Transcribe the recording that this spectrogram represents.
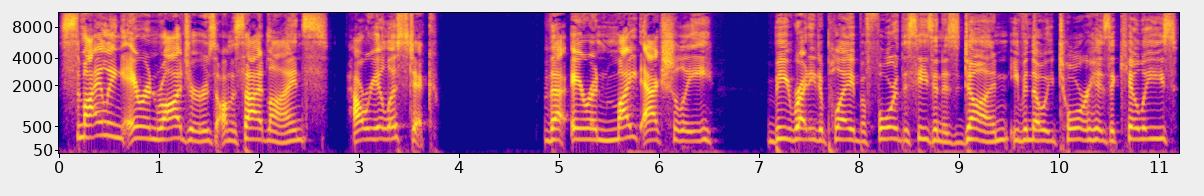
smiling Aaron Rodgers on the sidelines. How realistic that Aaron might actually be ready to play before the season is done, even though he tore his Achilles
